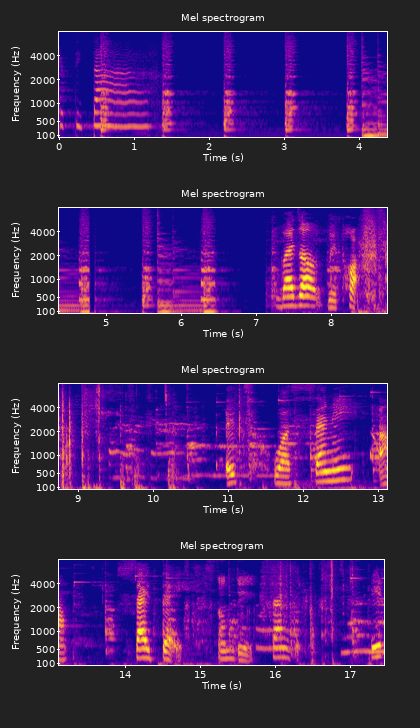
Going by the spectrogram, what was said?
Packetita. Weather report. It was sunny on Saturday. Sunday, Sunday. It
